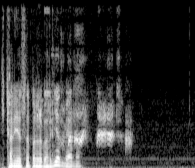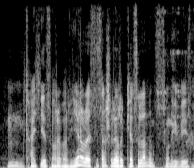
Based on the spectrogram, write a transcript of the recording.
Ich kann die jetzt nicht mehr reparieren mehr, ne? Hm, kann ich die jetzt noch reparieren oder ist das dann schon wieder Rückkehr zur Landungszone gewesen?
